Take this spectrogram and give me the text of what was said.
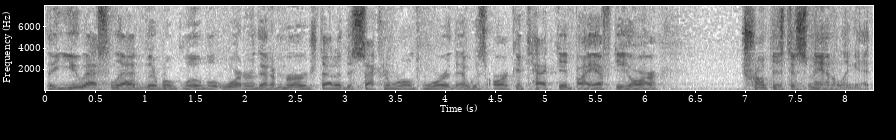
The U.S. led liberal global order that emerged out of the Second World War, that was architected by FDR, Trump is dismantling it.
